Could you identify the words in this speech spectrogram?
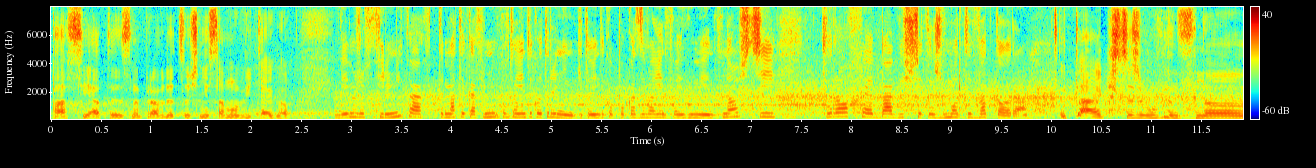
pasja to jest naprawdę coś niesamowitego. Wiem, że w filmikach, tematyka filmików to nie tylko treningi, to nie tylko pokazywanie Twoich umiejętności, trochę bawisz się też w motywatora. Tak, szczerze mówiąc, no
